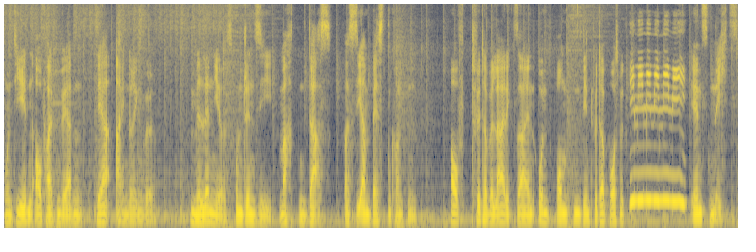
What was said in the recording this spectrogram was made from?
und jeden aufhalten werden, der eindringen will. Millennials und Gen Z machten das, was sie am besten konnten, auf Twitter beleidigt sein und bomben den Twitter-Post mit Mimi ins Nichts.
